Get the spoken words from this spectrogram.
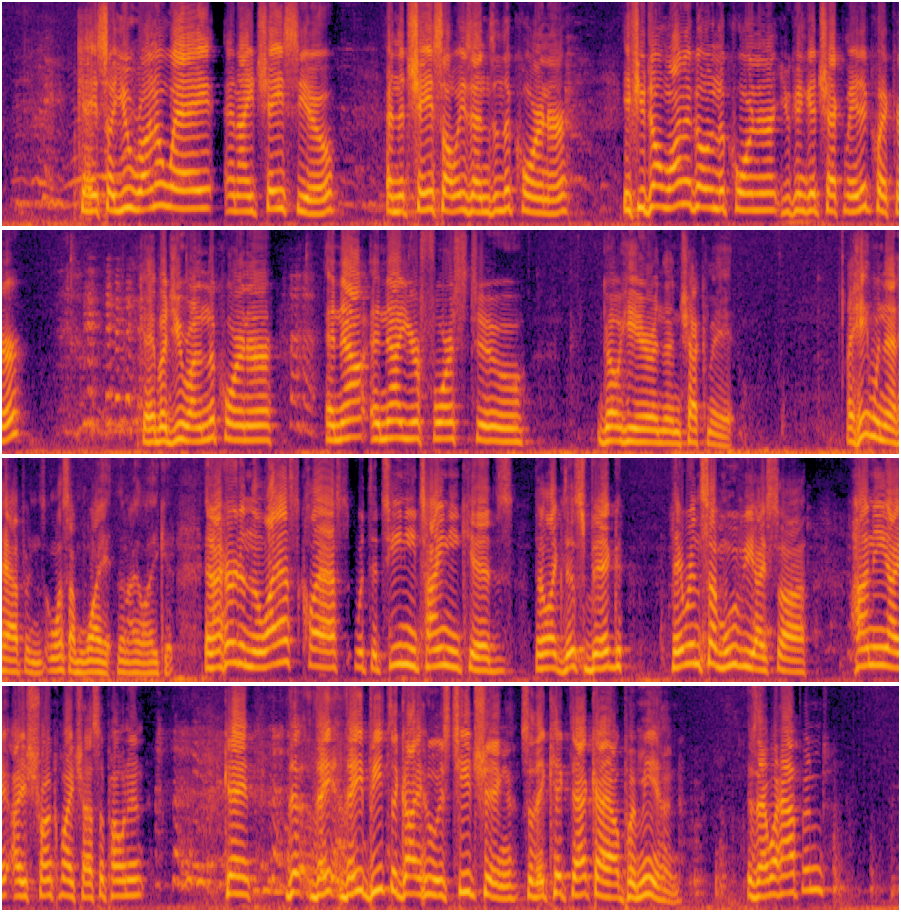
Okay, so you run away and I chase you, and the chase always ends in the corner. If you don't want to go in the corner, you can get checkmated quicker. Okay, but you run in the corner, and now and now you're forced to go here and then checkmate. I hate when that happens, unless I'm white, then I like it. And I heard in the last class with the teeny tiny kids, they're like this big. They were in some movie I saw. Honey, I, I shrunk my chess opponent. Okay, the, they, they beat the guy who was teaching, so they kicked that guy out, put me in. Is that what happened? No.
